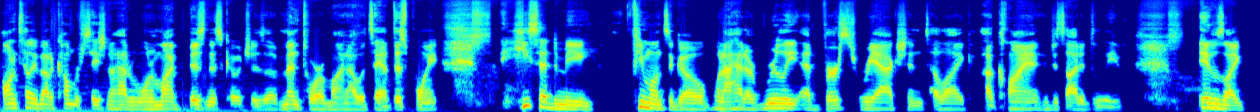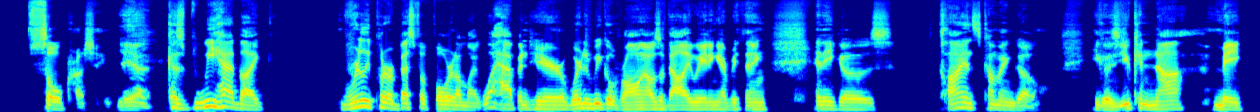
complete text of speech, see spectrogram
I want to tell you about a conversation I had with one of my business coaches, a mentor of mine, I would say at this point. He said to me few months ago when I had a really adverse reaction to like a client who decided to leave. It was like soul crushing. Yeah. Cause we had like really put our best foot forward. I'm like, what happened here? Where did we go wrong? I was evaluating everything. And he goes, clients come and go. He goes, you cannot make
